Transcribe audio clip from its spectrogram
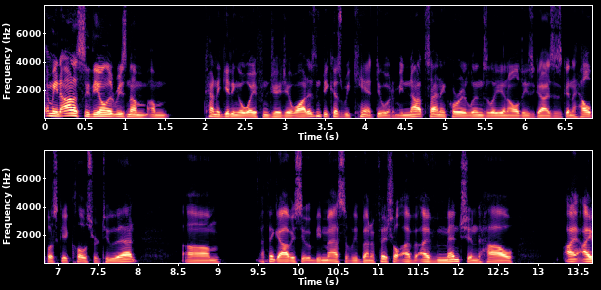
I mean honestly, the only reason I'm I'm kind of getting away from JJ Watt isn't because we can't do it. I mean, not signing Corey Linsley and all these guys is going to help us get closer to that. Um, I think obviously it would be massively beneficial. I've I've mentioned how I, I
